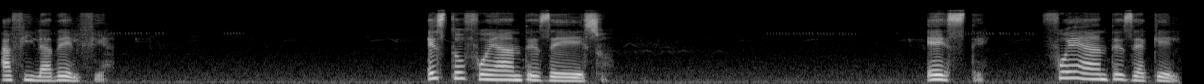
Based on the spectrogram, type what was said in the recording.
A Filadelfia. Esto fue antes de eso. Este fue antes de aquel.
